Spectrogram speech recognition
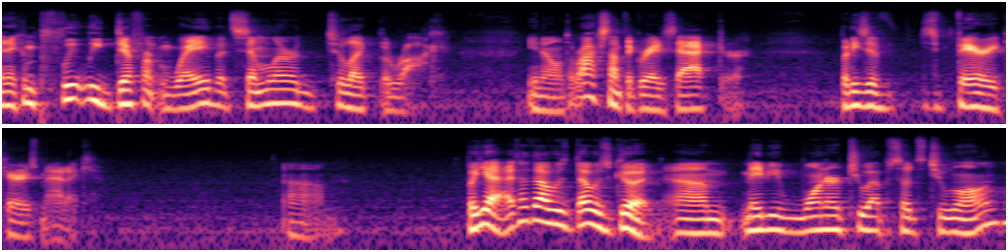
in a completely different way, but similar to like The Rock. You know, The Rock's not the greatest actor, but he's a he's very charismatic. Um, but yeah, I thought that was that was good. Um, maybe one or two episodes too long.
